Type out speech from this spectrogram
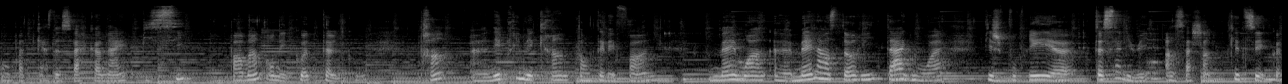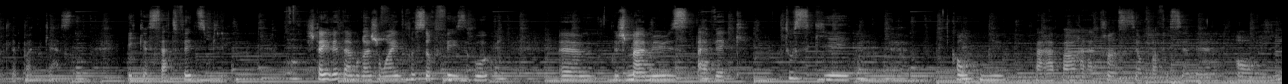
au podcast de se faire connaître. Puis si, pendant ton écoute, tu as le goût, prends un éprime écran de ton téléphone, mets-moi, euh, mets en story, tag-moi, puis je pourrai euh, te saluer en sachant que tu écoutes le podcast et que ça te fait du bien. Je t'invite à me rejoindre sur Facebook. Euh, je m'amuse avec tout ce qui est euh, contenu par rapport à la transition professionnelle. On rit,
